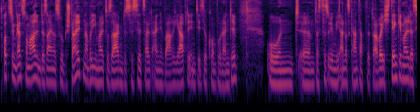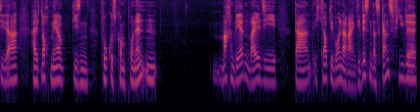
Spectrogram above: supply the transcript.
trotzdem ganz normal im Designer zu gestalten, aber ihm halt zu sagen, das ist jetzt halt eine Variable in dieser Komponente und ähm, dass das irgendwie anders gehandhabt wird. Aber ich denke mal, dass sie da halt noch mehr diesen Fokus Komponenten machen werden, weil sie da, ich glaube, die wollen da rein. Die wissen, dass ganz viele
